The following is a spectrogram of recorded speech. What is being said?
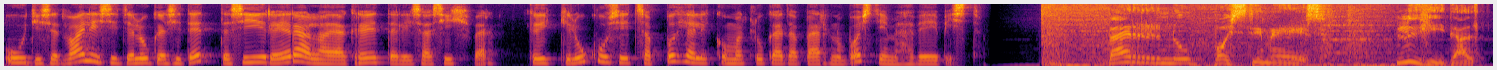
uudised valisid ja lugesid ette Siiri Erala ja Grete-Liisa Sihver. kõiki lugusid saab põhjalikumalt lugeda Pärnu Postimehe veebist. Pärnu Postimees lühidalt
